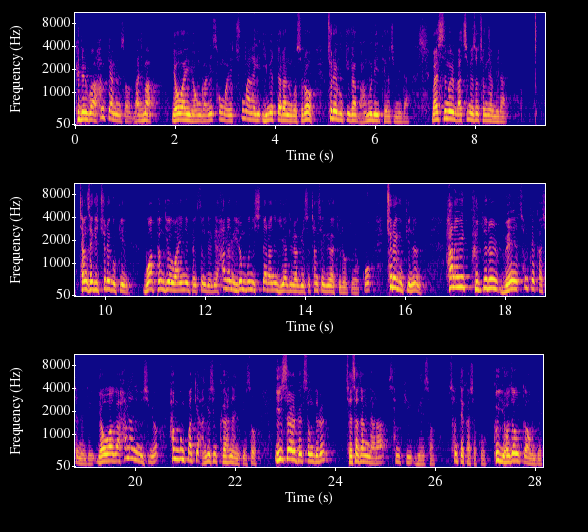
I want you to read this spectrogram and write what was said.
그들과 함께 하면서 마지막 여호와의 영광이 성막에 충만하게 임했다라는 것으로 출애굽기가 마무리되어집니다. 말씀을 마치면서 정리합니다. 창세기 출애굽기 모압 평지에 와 있는 백성들에게 하나님 이런 분이시다라는 이야기를 하기 위해서 창세기가 기록되었고 출애굽기는 하나님이 그들을 왜 선택하셨는지 여호와가 하나님이시며 한 분밖에 안 계신 그 하나님께서 이스라엘 백성들을 제사장 나라 삼기 위해서 선택하셨고 그 여정 가운데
